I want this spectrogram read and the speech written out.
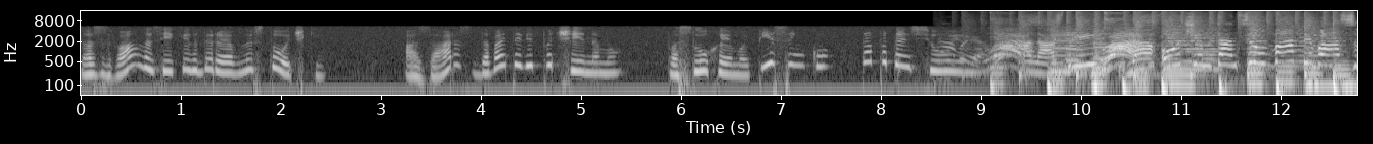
назвали з яких дерев листочки. А зараз давайте відпочинемо, послухаємо пісеньку та потанцюємо. А настрій научим танцювати вас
